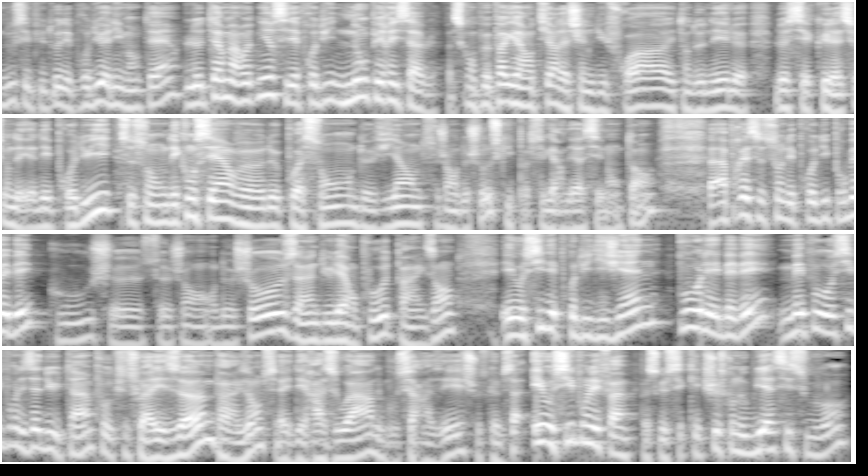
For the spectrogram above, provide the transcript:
nous, c'est plutôt des produits alimentaires. Le terme à retenir, c'est des produits non périssables, parce qu'on peut pas garantir la chaîne du froid, étant donné le circulation des, produits. Ce sont des conserves de poissons, de viande, ce genre de choses, qui peuvent se garder assez longtemps. Après, ce sont des produits pour bébés, couches, euh, ce genre de choses, du lait en poudre, par exemple, et aussi des produits d'hygiène pour les bébés, mais pour aussi pour les adultes, hein, pour que ce soit les hommes, par exemple, c'est avec des rasoirs, des mousses à choses comme ça, et aussi pour les femmes, parce que c'est quelque chose qu'on oublie assez souvent,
